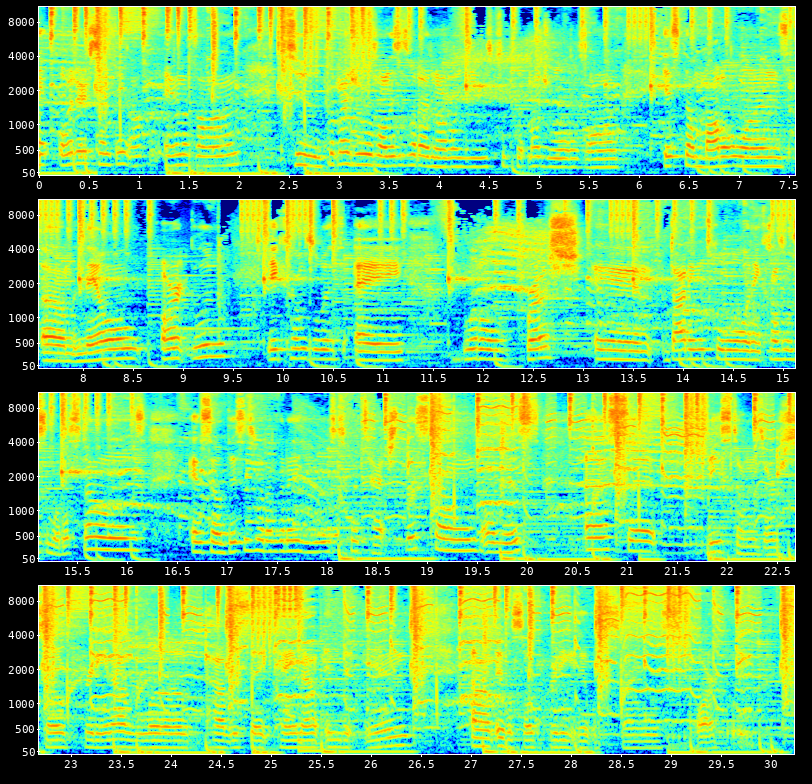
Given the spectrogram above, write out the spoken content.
I ordered something off of Amazon to put my jewels on. This is what I normally use to put my jewels on. It's the Modelones um, nail art glue. It comes with a little brush and dotting tool and it comes with some little stones. And so this is what I'm gonna use to attach the stones on this uh, set. These stones are so pretty and I love how the set came out in the end. Um, it was so pretty and it was so sparkly.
